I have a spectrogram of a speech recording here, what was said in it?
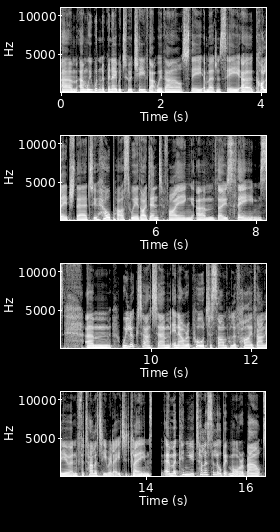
Um, and we wouldn't have been able to achieve that without the emergency uh, college there to help us with identifying um, those themes. Um, we looked at um, in our report a sample of high value and fatality related claims. Emma, can you tell us a little bit more about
